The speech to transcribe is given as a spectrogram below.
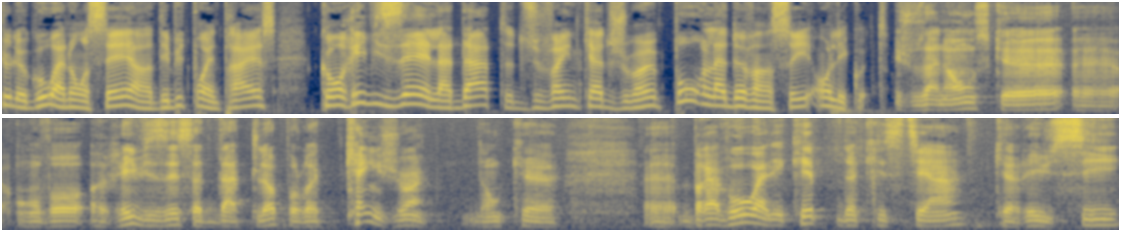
Legault annonçait en début de point de presse qu'on révisait la date du 24 juin pour la devancer. On l'écoute. Je vous annonce que euh, on va réviser cette date-là pour le 15 juin. Donc, euh, bravo à l'équipe de Christian qui a réussi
